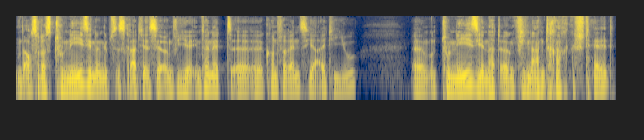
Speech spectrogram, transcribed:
Und auch so das Tunesien, dann gibt es gerade hier, ist ja irgendwie hier Internetkonferenz hier, ITU. Ähm, und Tunesien hat irgendwie einen Antrag gestellt,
